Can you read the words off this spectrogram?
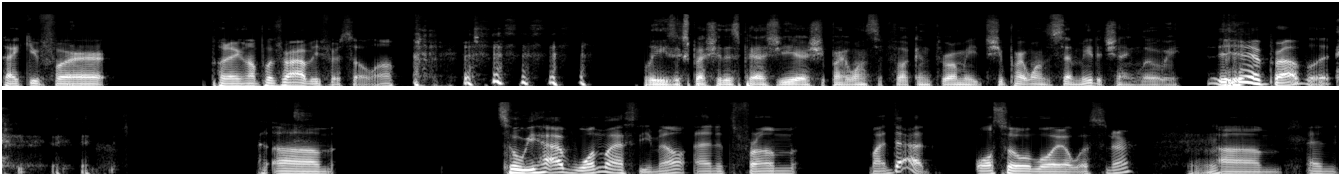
thank you for putting up with Robbie for so long. Please, especially this past year, she probably wants to fucking throw me. She probably wants to send me to Chang Louis. yeah, probably. um so we have one last email and it's from my dad, also a loyal listener. Mhm. Um, and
